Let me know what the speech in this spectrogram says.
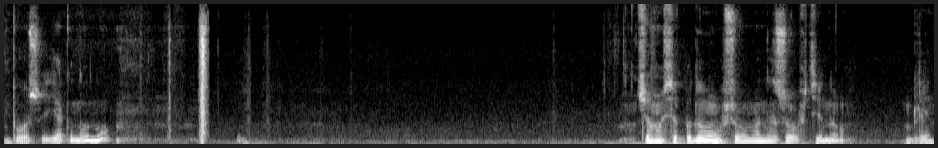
Боже, як ну. ну. Чомусь я подумав, що у мене жовті. Ну, блін.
